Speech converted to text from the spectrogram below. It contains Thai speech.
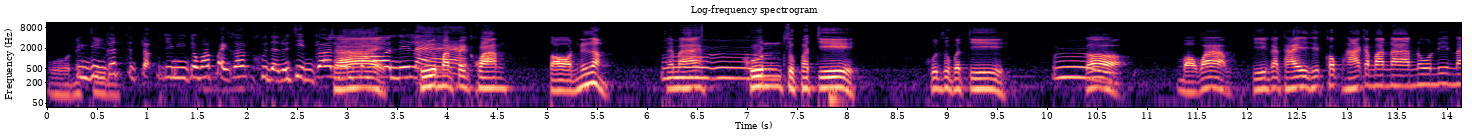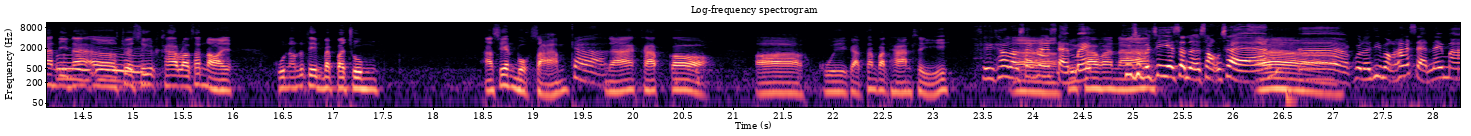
โอ้จริง ๆ ก็จะจริงๆจะว่าไปก็คุณอนุทินก็ใช่เริ่มต้นนี่แหละ คือมันเป็นความต่อเนื่อง ใช่ไหมอืมอืม คุณสุภจี คุณสุภจี อืม ก็บอกว่าจีนกับไทยคบหากันมานานนู่นนี่นั่นดีนะเอออืมช่วยซื้อข้าวเราสักหน่อย คุณอนุทินไปประชุมอาเซียนบวกสามค่ะ นะครับ ก็เอ่อคุยกับท่านประธานสี ซื้อข้าวเราสักอ่าห้าแสนไหมซื้อข้าวกันนะคุณสุภจีจะเสนอสองแสนอ่า คุณอนุทินบอกห้าแสนได้ไหม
